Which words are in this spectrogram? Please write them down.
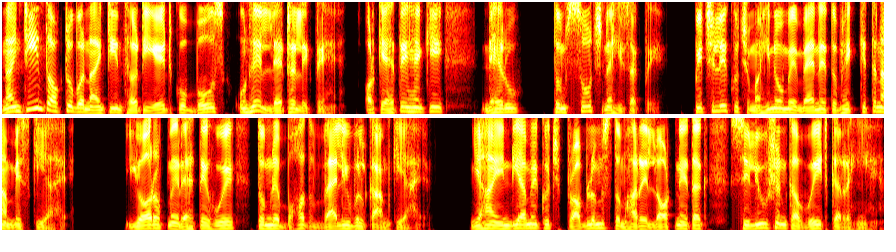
19 अक्टूबर 1938 को बोस उन्हें लेटर लिखते हैं और कहते हैं कि, नेहरू तुम सोच नहीं सकते। पिछले कुछ महीनों में मैंने तुम्हें कितना मिस किया है। यूरोप में रहते हुए तुमने बहुत वैल्यूबल काम किया है। यहाँ इंडिया में कुछ प्रॉब्लम्स तुम्हारे लौटने तक सोल्यूशन का वेट कर रही हैं।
